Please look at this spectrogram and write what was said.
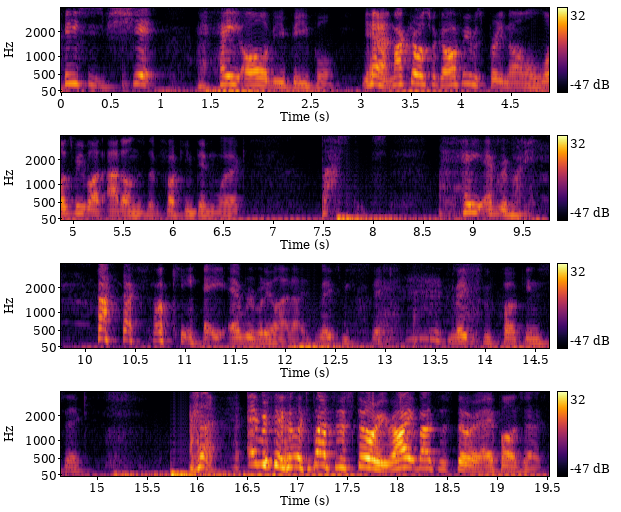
pieces of shit I hate all of you people yeah macros for Garfield was pretty normal loads of people had add-ons that fucking didn't work bastards I hate everybody I fucking hate everybody like that it makes me sick it makes me fucking sick everything looks back to the story, right? Back to the story. I apologize.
